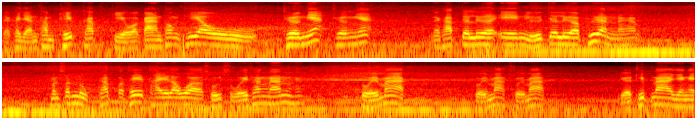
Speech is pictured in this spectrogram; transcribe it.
แต่ขยันทำคลิปครับเกี่ยวกับการท่องเที่ยวเชิงเนี้ยเชิงเนี้ยนะครับจะเรือเองหรือจะเรือเพื่อนนะครับ มันสนุกครับประเทศไทยเราอะสวยๆทั้งนั้น สวยมากสวยมากสวยมาก เดี๋ยวทริปหน้ายังไง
